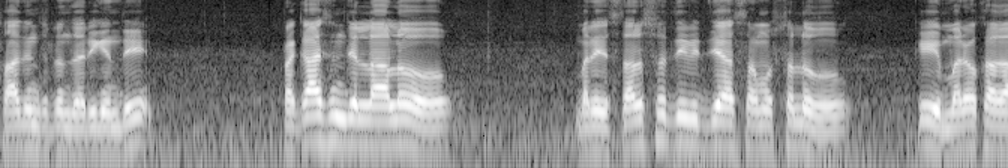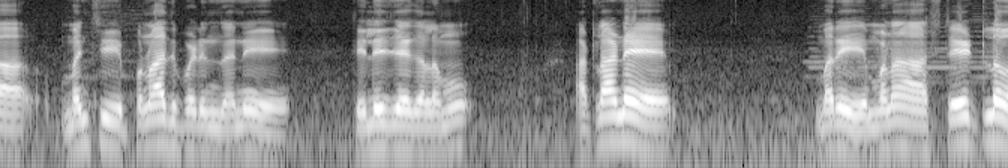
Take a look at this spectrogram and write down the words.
సాధించడం జరిగింది. ప్రకాశం జిల్లాలో మరి సరస్వతి విద్యా సంస్థలు కి మరొక మంచి పునాది పడిందని తెలియజేయగలము. అట్లానే మరి మన స్టేట్లో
